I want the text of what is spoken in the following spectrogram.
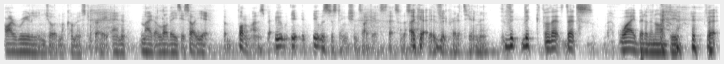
I really enjoyed my commerce degree and it made it a lot easier. So yeah, but bottom line is, it, it, it was distinctions, I guess, that sort of stuff. Okay, a few the- credits here and there. The, the, well, that, that's way better than I did. but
